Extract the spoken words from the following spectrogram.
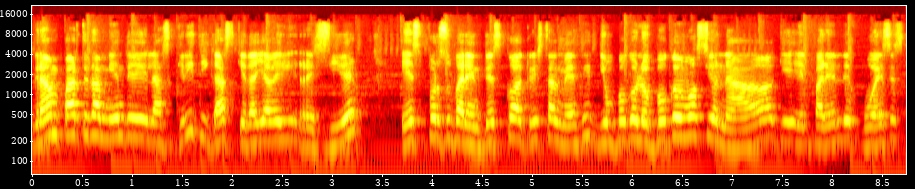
gran parte también de las críticas que Daya Berry recibe es por su parentesco a Crystal Method y un poco lo poco emocionado que el panel de jueces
